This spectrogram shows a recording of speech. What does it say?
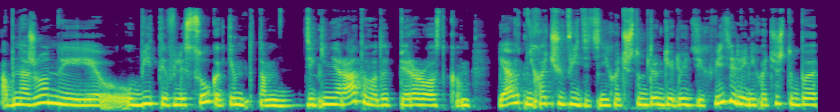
обнаженный, убитый в лесу каким-то там дегенератом, вот этим переростком, я вот не хочу видеть, не хочу, чтобы другие люди их видели, не хочу, чтобы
